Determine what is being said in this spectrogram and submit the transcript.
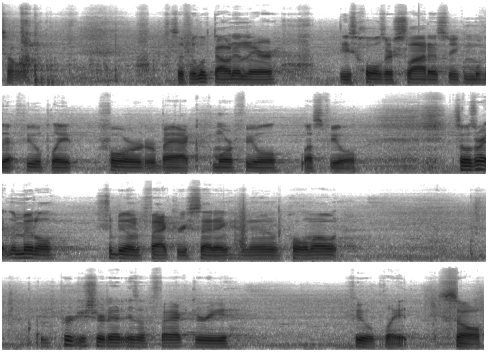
So, so if you look down in there, these holes are slotted so you can move that fuel plate forward or back, more fuel, less fuel. So it's right in the middle, should be on factory setting, and then pull them out. I'm pretty sure that is a factory fuel plate. So,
